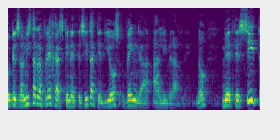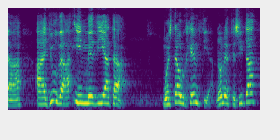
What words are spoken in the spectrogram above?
Lo que el salmista refleja es que necesita que Dios venga a librarle, ¿no? Necesita ayuda inmediata, muestra urgencia, ¿no? Necesita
